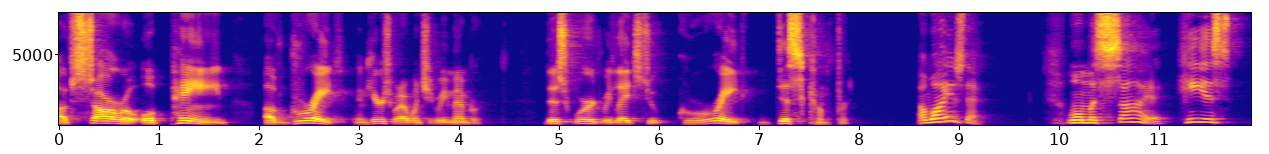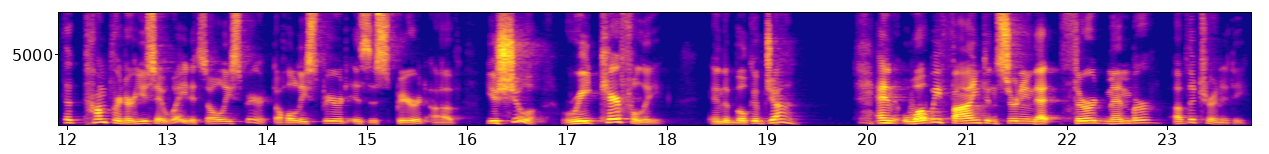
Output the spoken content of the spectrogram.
of sorrow, or pain, of great, and here's what I want you to remember this word relates to great discomfort. And why is that? Well, Messiah, he is the comforter. You say, wait, it's the Holy Spirit. The Holy Spirit is the spirit of Yeshua. Read carefully in the book of John. And what we find concerning that third member of the Trinity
